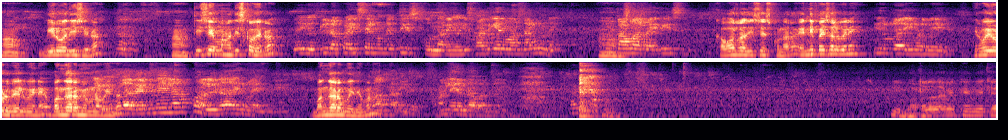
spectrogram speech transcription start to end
ఆ, బీరువా తీసిరా? ఆ. తీసేయమన్నా తీసుకోపోయినరా ఇక గిడ పైసలు ఉన్నాయి తీసుకున్నారు. ఇక ఈ పదిహేను వందలు ఉన్నాయి. ఈ కవర్ అవి తీసి. కవర్లో తీసేసుకున్నారా? ఎన్ని పైసలు పోయినాయి? ఇరవై ఏడు వేలు. ఇరవై ఏడు వేలు పోయినాయి? బంగారం ఏమన్నా పోయిందా? ఇంట్లో రెండు వేలు అనుకో ఈడ ఇరవై ఐదు వేలు. బంగారం పోయింది ఏమన్నా? ఈ బట్టలు ఎలా పెట్టి ఎట్లా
